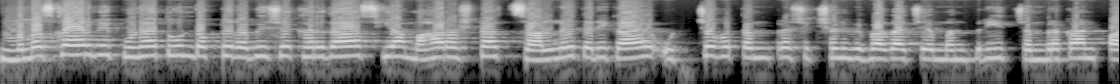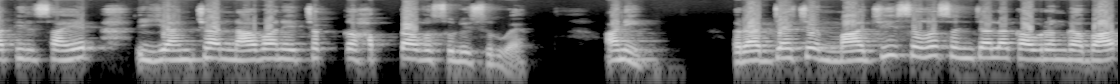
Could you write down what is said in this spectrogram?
नमस्कार मी पुण्यातून डॉक्टर अभिषेक हरदास या महाराष्ट्रात चाललंय. तरी काय? उच्च व तंत्र शिक्षण विभागाचे मंत्री चंद्रकांत पाटील साहेब यांच्या नावाने चक्क हप्ता वसुली सुरू आहे. आणि राज्याचे माजी सहसंचालक औरंगाबाद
